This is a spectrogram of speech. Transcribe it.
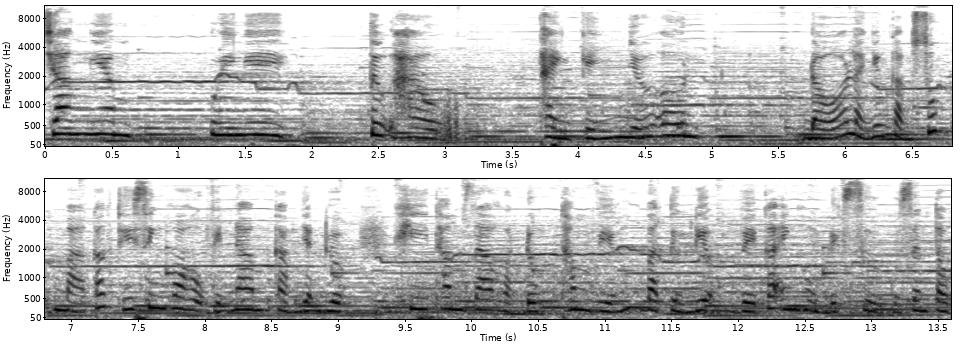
trang nghiêm, uy nghi, tự hào, thành kính nhớ ơn. Đó là những cảm xúc mà các thí sinh Hoa hậu Việt Nam cảm nhận được khi tham gia hoạt động thăm viếng và tưởng niệm về các anh hùng lịch sử của dân tộc.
